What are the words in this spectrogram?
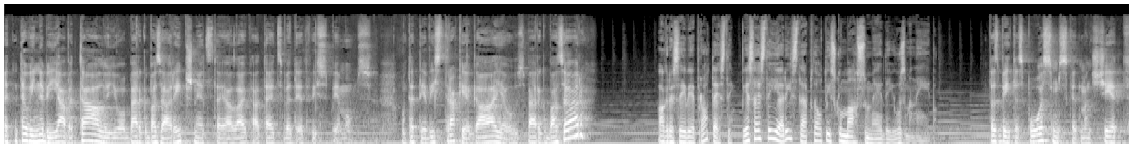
bet tev viņi nebija jāved tālu, jo Berga bazāra īpašniece tajā laikā teica, vediet visus pie mums. Un tad tie visi trakie gāja uz Berga bazāru. Agresīvie protesti piesaistīja arī starptautisku masu mēdīju uzmanību. Tas bija tas posms, kad man šķiet,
